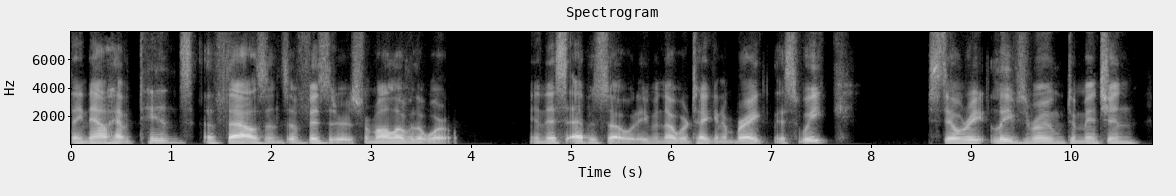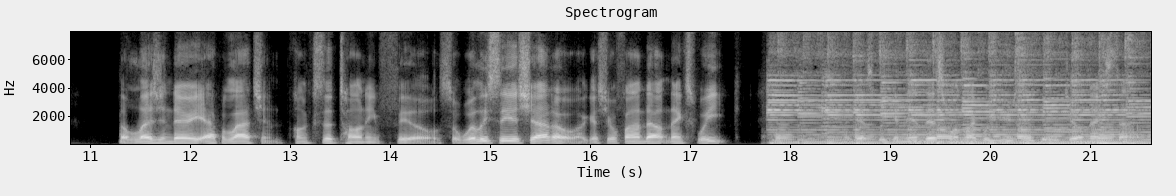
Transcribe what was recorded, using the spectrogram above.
they now have tens of thousands of visitors from all over the world. In this episode, even though we're taking a break this week, still re leaves room to mention the legendary Appalachian Punxsutawney Phil. So will he see a shadow? I guess you'll find out next week. Can end this one like we usually do. Till next time.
